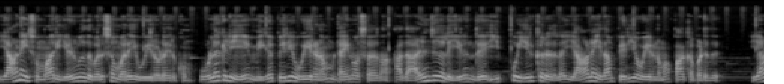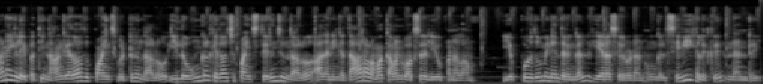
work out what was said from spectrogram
யானை சுமார் எழுபது வருஷம் வரை உயிரோடு இருக்கும். உலகிலேயே மிகப்பெரிய உயிரினம் டைனோசர் தான். அது அழிஞ்சதுல இருந்து இப்போ இருக்கிறதுல யானை தான் பெரிய உயிரினமாக பார்க்கப்படுது. யானைகளை பற்றி நாங்கள் ஏதாவது பாயிண்ட்ஸ் விட்டுருந்தாலோ இல்லை உங்களுக்கு ஏதாச்சும் பாயிண்ட்ஸ் தெரிஞ்சிருந்தாலோ அதை நீங்கள் தாராளமாக கமெண்ட் பாக்ஸில் லீவ் பண்ணலாம். எப்பொழுதும் இணைந்திருங்கள் ஹேரசேருடன். உங்கள் செவிகளுக்கு நன்றி.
